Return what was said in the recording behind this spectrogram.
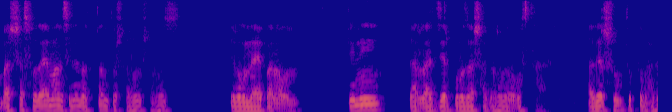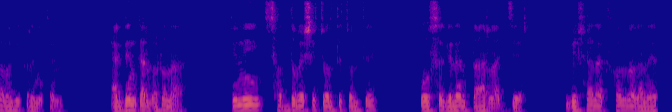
বাদশাহ সুলাইমান ছিলেন অত্যন্ত সরল, সহজ এবং ন্যায়পরায়ণ। তিনি তার রাজ্যের প্রজা সাধারণের অবস্থা, তাদের সুখ দুঃখ ভাগাভাগি করে নিতেন। একদিনকার ঘটনা তিনি ছদ্মবেশে চলতে চলতে পৌঁছে গেলেন তার রাজ্যের বিশাল এক ফল বাগানের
